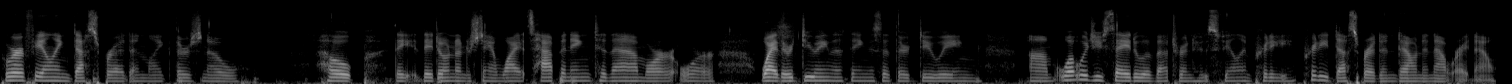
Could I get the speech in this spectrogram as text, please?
who are feeling desperate and like there's no hope. They they don't understand why it's happening to them or or why they're doing the things that they're doing. Um, what would you say to a veteran who's feeling pretty pretty desperate and down and out right now?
